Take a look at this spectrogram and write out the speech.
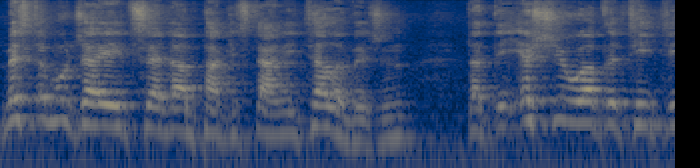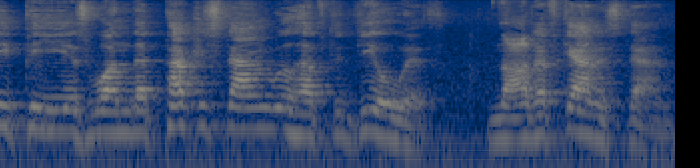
Mr. Mujahid said on Pakistani television that the issue of the TTP is one that Pakistan will have to deal with, not Afghanistan.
